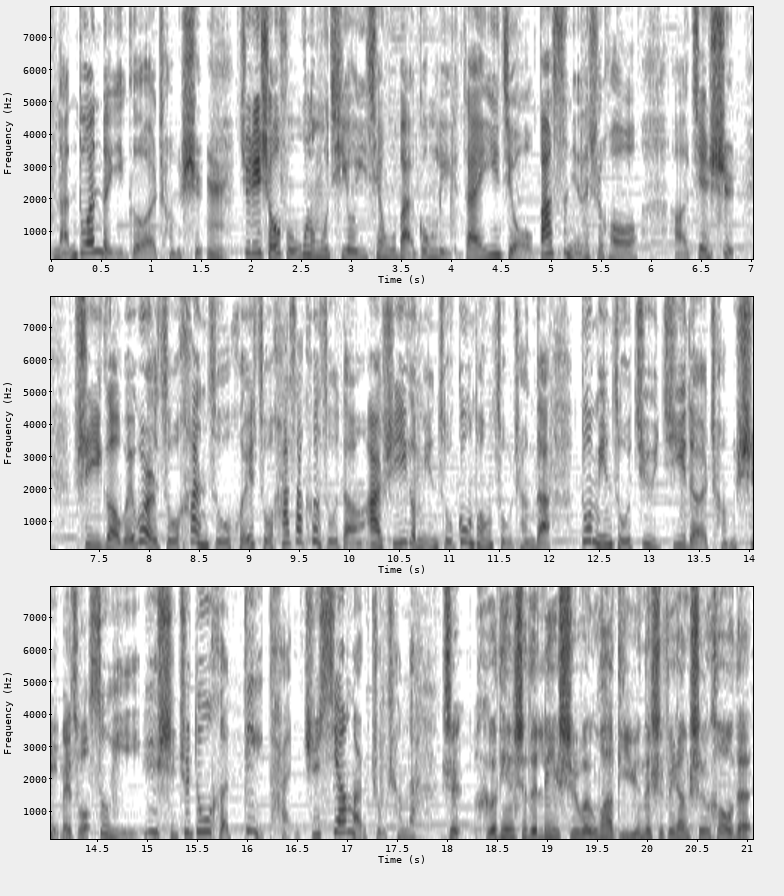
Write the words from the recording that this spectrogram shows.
南端的一个城市。嗯，距离首府乌鲁木齐有一千五百公里，在一九八四年的时候啊建市。是一个维吾尔族、汉族、回族、哈萨克族等二十一个民族共同组成的多民族聚居的城市。没错，素以玉石之都和地毯之乡而著称啊。是和田市的历史文化底蕴呢是非常深厚的，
